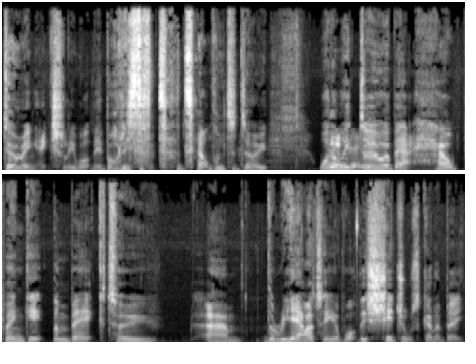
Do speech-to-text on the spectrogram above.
doing actually what their bodies tell them to do. What do we do about helping get them back to um, the reality of what their schedule's going to be?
